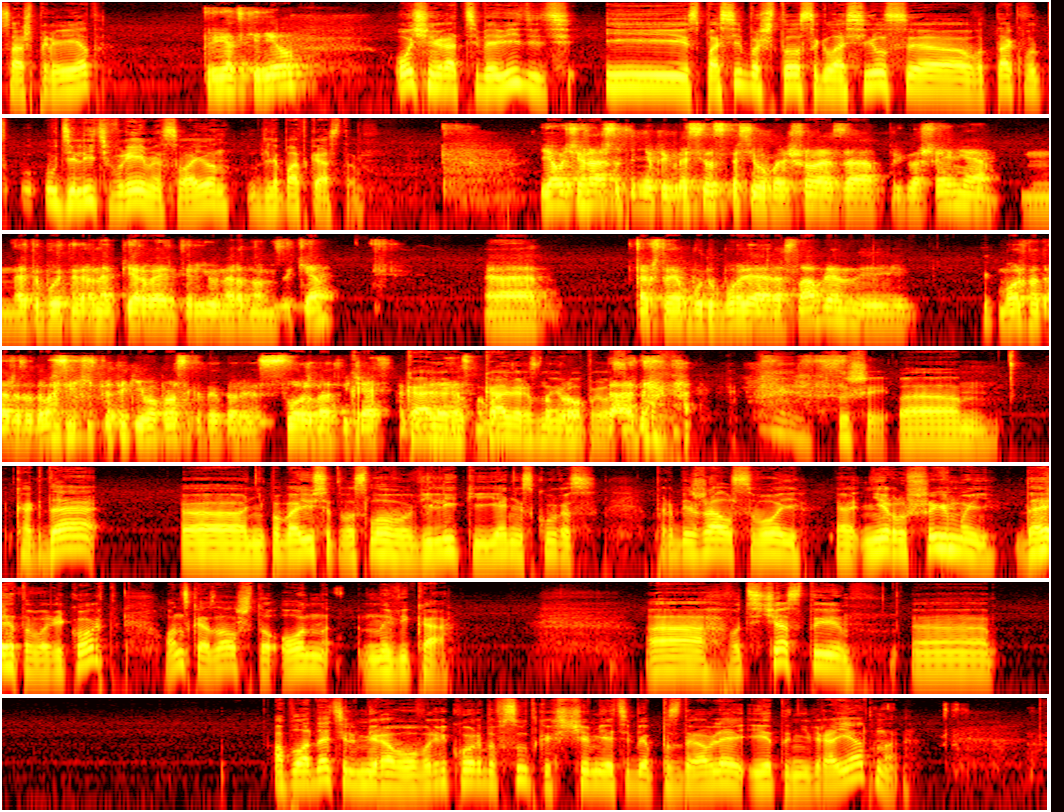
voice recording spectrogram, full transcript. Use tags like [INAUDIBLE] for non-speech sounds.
Саш, привет. Привет, Кирилл. Очень рад тебя видеть. И спасибо, что согласился вот так вот уделить время свое для подкаста. Я очень рад, что ты меня пригласил. Спасибо большое за приглашение. Это будет, наверное, первое интервью на родном языке. Э, так что я буду более расслаблен и можно даже задавать [LAUGHS] какие-то такие вопросы, которые сложно отвечать. Кавер, каверзные вопросы. Да, да. Слушай, когда, э, не побоюсь этого слова, великий Янис Курос пробежал свой э, нерушимый до этого рекорд, он сказал, что он на века. А, вот сейчас ты а, обладатель мирового рекорда в сутках, с чем я тебя поздравляю, и это невероятно.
